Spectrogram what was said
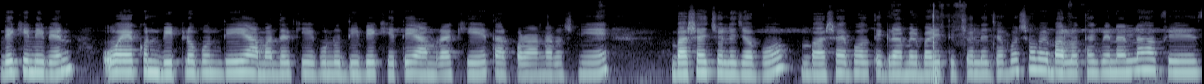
দেখে নেবেন। ও এখন বিট লবণ দিয়ে আমাদেরকে এগুলো দিবে খেতে, আমরা খেয়ে তারপর আনারস নিয়ে বাসায় চলে যাব। বাসায় বলতে গ্রামের বাড়িতে চলে যাব। সবাই ভালো থাকবেন। আল্লাহ হাফিজ।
